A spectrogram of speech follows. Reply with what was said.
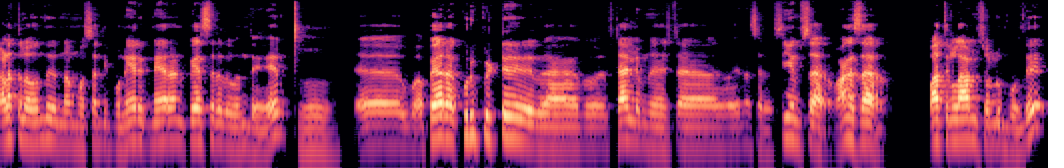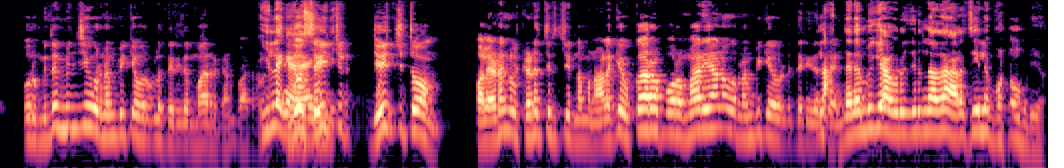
களத்துல வந்து நம்ம சந்திப்போம். நேருக்கு நேரன்னு பேசுறது வந்து பேரை குறிப்பிட்டு ஸ்டாலின் ஸ்டா- என்ன சார் சிஎம் சார் வாங்க சார் பார்த்துக்கலாம்னு சொல்லும்போது ஒரு மிதமிஞ்சி ஒரு நம்பிக்கை அவருக்குள்ள தெரியுத மாதிரி இருக்கான்னு பாக்குறேன். இல்லைங்க. ஏதோ ஜெயிச்சு ஜெயிச்சிட்டோம். பல இடங்கள் கிடைச்சிருச்சு. நம்ம நாளைக்கே உட்கார போற மாதிரியான ஒரு நம்பிக்கை அவர்கிட்ட இல்ல தெரியுது அந்த நம்பிக்கை அவருக்கு இருந்தால் தான் அரசியலே பண்ண முடியும்.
